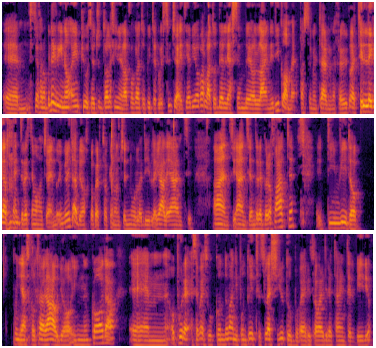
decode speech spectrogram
eh, Stefano Pellegrino e in più si è aggiunto alla fine l'avvocato Peter Luis Geti e abbiamo parlato delle assemblee online, di come, passiamo il termine, fra virgolette, illegalmente le stiamo facendo. In verità abbiamo scoperto che non c'è nulla di illegale, anzi, anzi, anzi andrebbero fatte. E ti invito quindi ad ascoltare l'audio in coda ehm, oppure se vai su condomani.it slash youtube vai a ritrovare direttamente il video.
